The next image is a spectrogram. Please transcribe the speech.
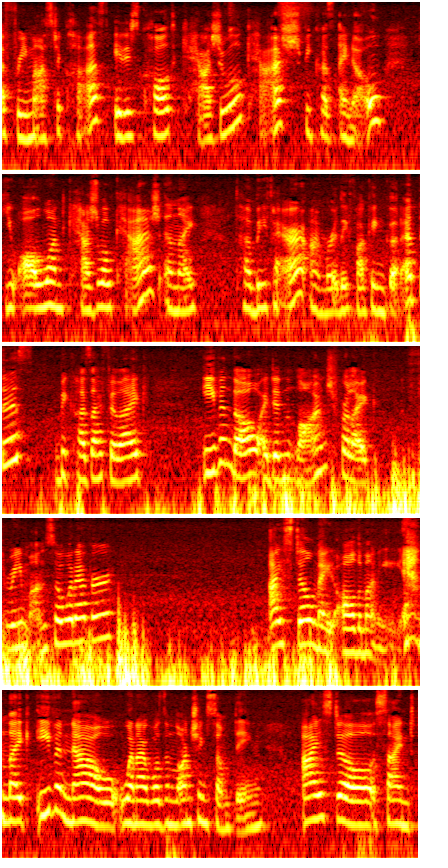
a free masterclass. It is called Casual Cash because I know you all want casual cash. And like, to be fair, I'm really fucking good at this because I feel like even though I didn't launch for like three months or whatever, I still made all the money. And like even now when I wasn't launching something, I still signed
